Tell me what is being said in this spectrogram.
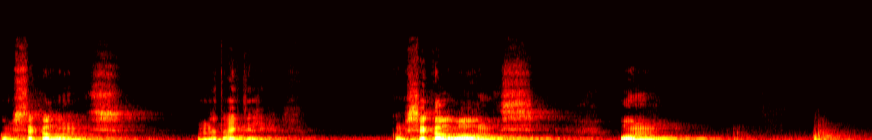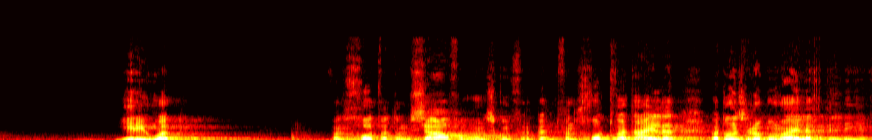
Hoekom sukkel ons om dit uit te leef? Hoekom sukkel ons om hierdie hoop van God wat homself aan ons kom verbind, van God wat heilig wat ons roep om heilig te leef.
